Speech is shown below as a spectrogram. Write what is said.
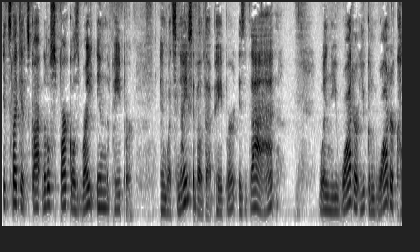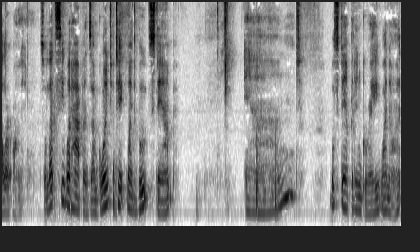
It's like it's got little sparkles right in the paper. And what's nice about that paper is that when you water, you can watercolor on it. So let's see what happens. I'm going to take my boot stamp and we'll stamp it in gray. Why not?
